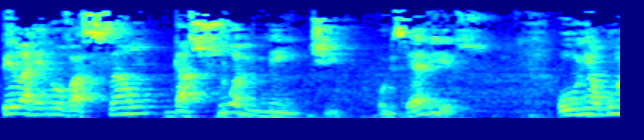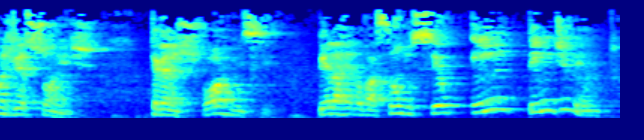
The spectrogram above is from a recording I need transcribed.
pela renovação da sua mente. Observe isso. Ou em algumas versões, transforme-se pela renovação do seu entendimento.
